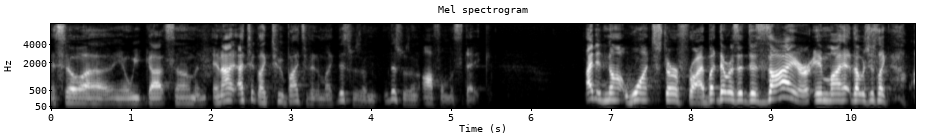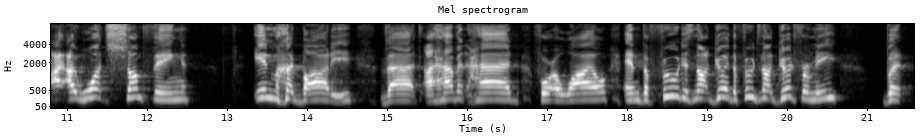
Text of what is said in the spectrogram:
and so, uh, you know, we got some, and, and I, I took like two bites of it. And I'm like, this was, an, this was an awful mistake. I did not want stir fry, but there was a desire in my that was just like, I, I want something in my body that I haven't had for a while, and the food is not good. The food's not good for me, but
